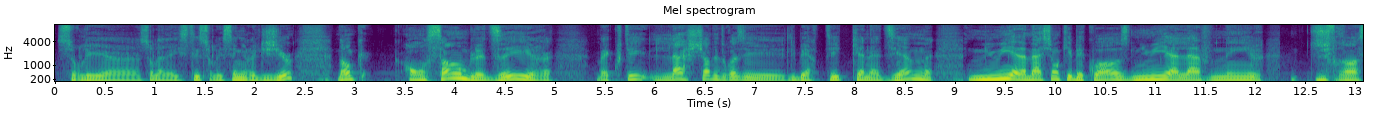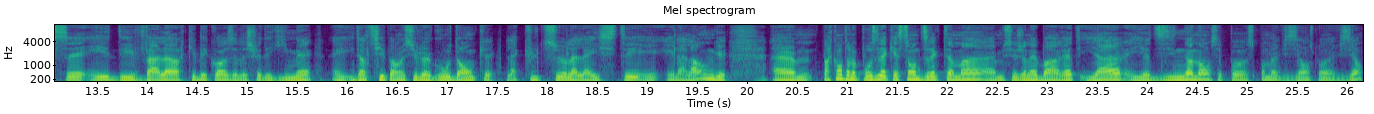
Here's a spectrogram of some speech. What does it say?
sur, les, euh, sur la laïcité, sur les signes religieux. Donc, on semble dire, ben, écoutez, la Charte des droits et libertés canadienne nuit à la nation québécoise, nuit à l'avenir du français et des valeurs québécoises, et là je fais des guillemets, euh, identifiées par M. Legault, donc la culture, la laïcité et, la langue. Euh, par contre, on a posé la question directement à M. Jolin Barrette hier et il a dit non, non, c'est pas, pas ma vision, c'est pas ma vision.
